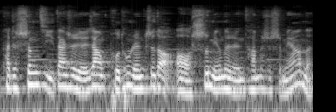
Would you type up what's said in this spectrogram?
他的生计，但是也让普通人知道哦，失明的人他们是什么样的。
